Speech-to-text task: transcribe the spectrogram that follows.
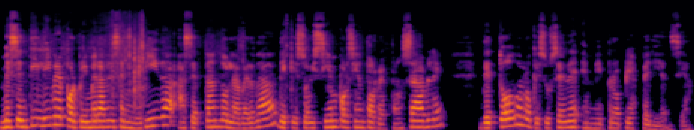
Me sentí libre por primera vez en mi vida, aceptando la verdad de que soy 100% responsable de todo lo que sucede en mi propia experiencia.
